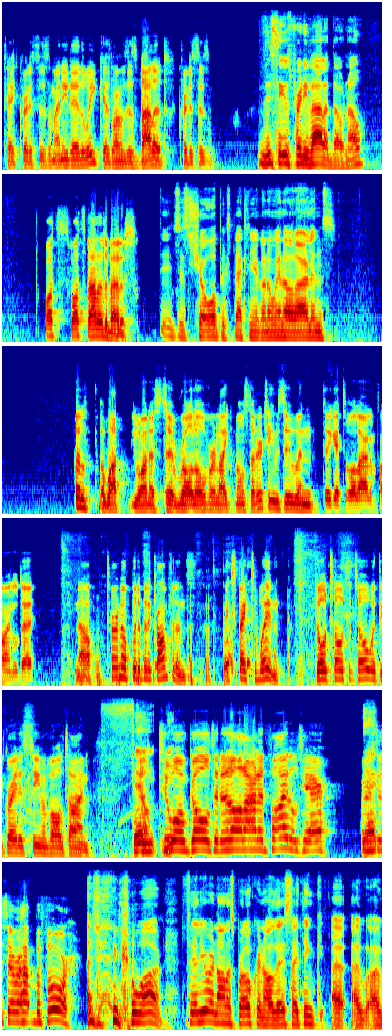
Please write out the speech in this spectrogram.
Take criticism any day of the week as long as it's valid criticism. This seems pretty valid, though. No. What's what's valid about it? They just show up expecting you're going to win all Ireland's. Well, what you want us to roll over like most other teams do when they get to All Ireland final day? No, turn up with a bit of confidence. Expect to win. Go toe to toe with the greatest team of all time. Phil, you know, two you- own goals in an All Ireland final, Chair. Where's Yeah. this ever happened before? Come on, Phil. You're an honest broker in all this. I think uh, uh, uh,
